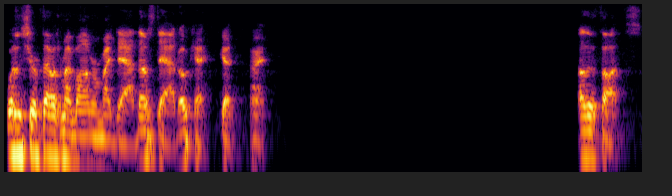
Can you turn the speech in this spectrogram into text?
Wasn't sure if that was my mom or my dad. That was dad. Okay, good. All right. Other thoughts?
